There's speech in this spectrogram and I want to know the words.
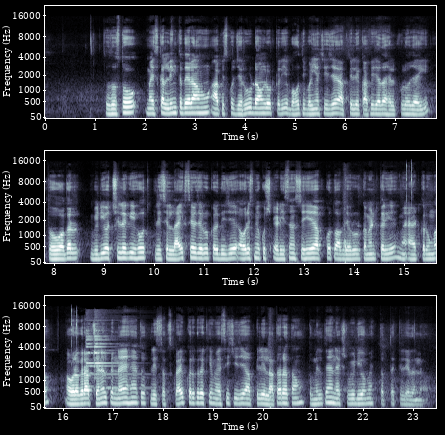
तो दोस्तों, मैं इसका लिंक दे रहा हूँ। आप इसको ज़रूर डाउनलोड करिए। बहुत ही बढ़िया चीज़ है। आपके लिए काफ़ी ज़्यादा हेल्पफुल हो जाएगी। तो अगर वीडियो अच्छी लगी हो तो प्लीज़ इसे लाइक शेयर ज़रूर कर दीजिए। और इसमें कुछ एडिशंस चाहिए आपको तो आप ज़रूर कमेंट करिए। मैं ऐड करूँगा। और अगर आप चैनल पर नए हैं तो प्लीज़ सब्सक्राइब करके रखिए। मैं ऐसी चीज़ें आपके लिए लाता रहता हूँ। तो मिलते हैं नेक्स्ट वीडियो में। तब तक के लिए धन्यवाद।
